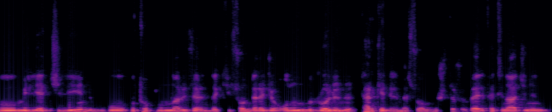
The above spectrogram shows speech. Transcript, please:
bu milliyetçiliğin bu, bu toplumlar üzerindeki son derece olumlu rolünün terk edilmesi olmuştur. Ve Fethi Naci'nin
